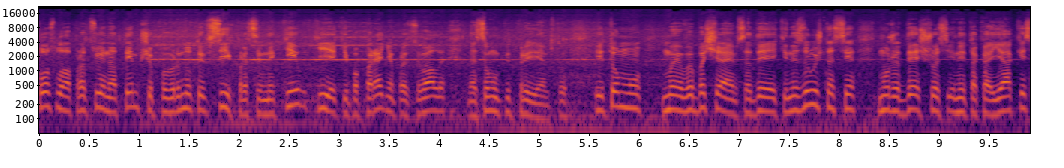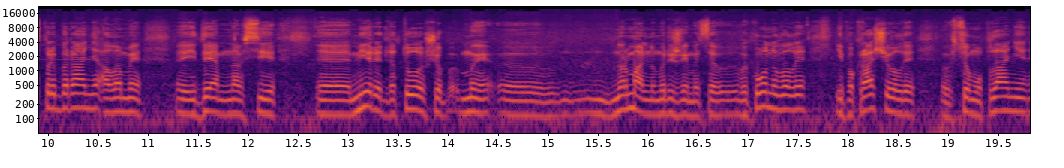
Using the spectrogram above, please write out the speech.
послуга працює над тим, щоб повернути всіх працівників, ті, які попередньо працювали на цьому підприємстві. І тому ми вибачаємося деякі незручності, може десь щось і не така якість прибирання, але ми е, йдемо на всі е, міри для того, щоб ми е, в нормальному режимі це виконували і покращували в цьому плані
